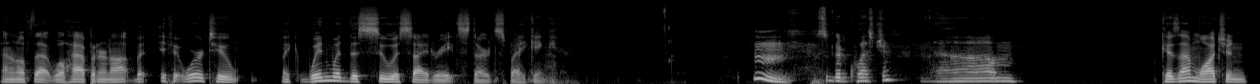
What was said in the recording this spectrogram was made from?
I don't know if that will happen or not, but if it were to, like when would the suicide rate start spiking? Hmm, that's a good question. Um, Cuz I'm watching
